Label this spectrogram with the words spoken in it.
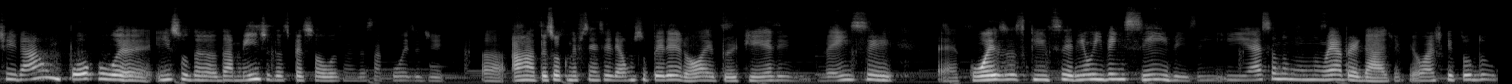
tirar um pouco é, isso da, da, mente das pessoas, né? dessa coisa de uh, ah, a pessoa com deficiência ele é um super-herói porque ele vence é, coisas que seriam invencíveis e, e essa não, não, é a verdade. Eu acho que tudo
